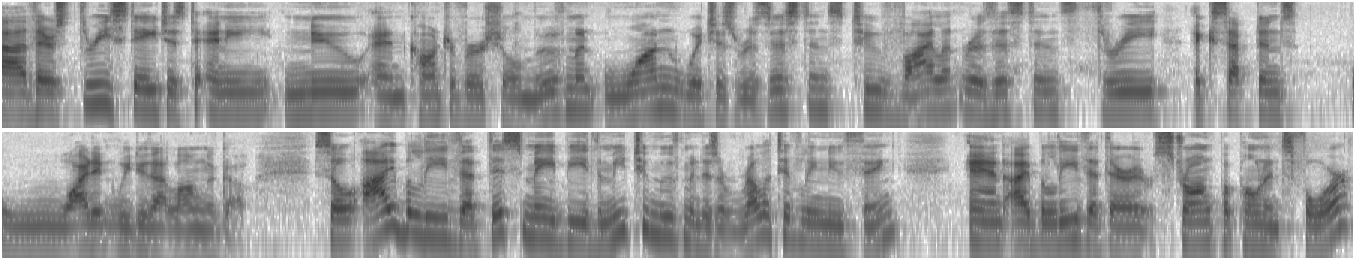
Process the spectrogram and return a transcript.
uh, there's three stages to any new and controversial movement. One, which is resistance. Two, violent resistance. Three, acceptance. Why didn't we do that long ago? So I believe that this may be the Me Too movement is a relatively new thing, and I believe that there are strong proponents for.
